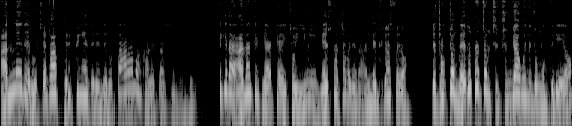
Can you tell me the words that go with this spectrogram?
안내대로 제가 브리핑해드린 대로 따라만 가겠다 하시는 분들 특히나 아난티 데아티아이 저희 이미 매수 타점에 대해서 안내 드렸어요. 이제 적정 매도 타점 지- 준비하고 있는 종목들이에요.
